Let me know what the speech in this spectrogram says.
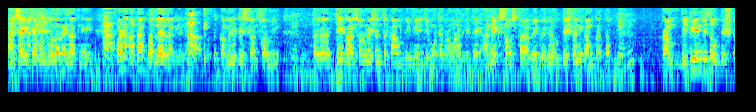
अशा इथे आपण बोलवलंही जात नाही हा. पण आता बदलायला लागलेलं हो. आहे कम्युनिटी इज ट्रान्सफॉर्मिंग. तर ते ट्रान्सफॉर्मेशनचं काम बीबीएनजी मोठ्या प्रमाणात घेते अनेक संस्था वेगवेगळ्या उद्दिष्टांनी काम करतात. बीबीएनजीचं उद्दिष्ट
